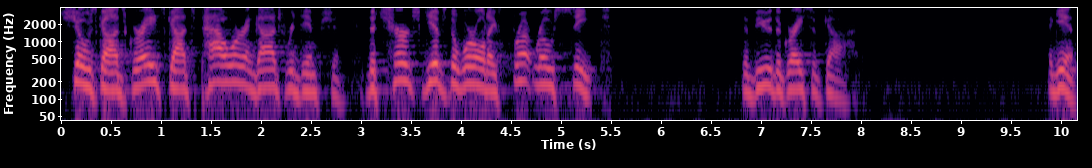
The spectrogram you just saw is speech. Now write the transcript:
shows God's grace, God's power, and God's redemption. The church gives the world a front row seat to view the grace of God. Again,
